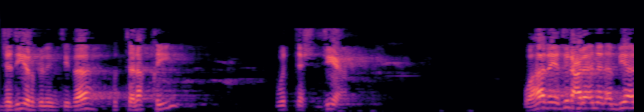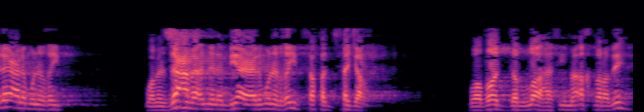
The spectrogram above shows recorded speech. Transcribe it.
جدير بالانتباه والتلقي والتشجيع. وهذا يدل على أن الأنبياء لا يعلمون الغيب. ومن زعم أن الأنبياء يعلمون الغيب فقد فجر. وضاد الله فيما أخبر به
